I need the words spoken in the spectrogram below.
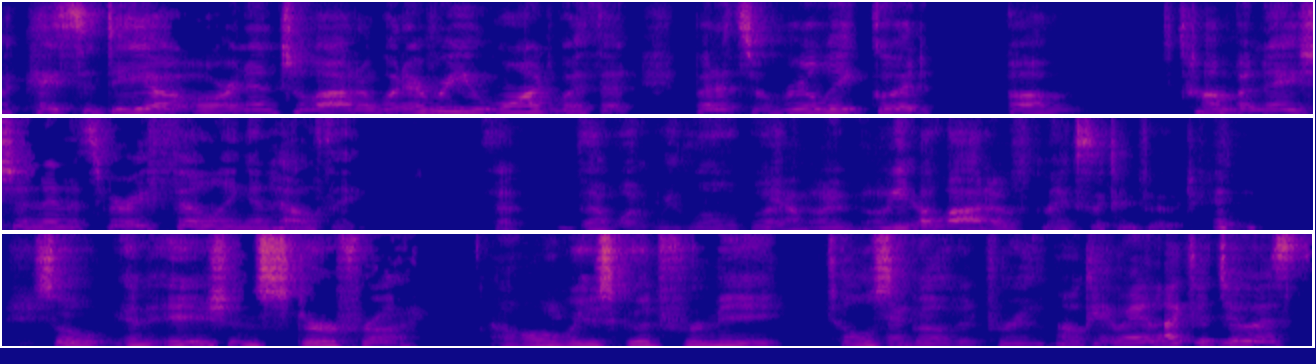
a quesadilla or an enchilada, whatever you want with it. But it's a really good um, combination and it's very filling and healthy. That, that one we love. Yeah. I, I, We eat a lot of Mexican food. so an Asian stir fry, always good for me. Tell us Okay. about it, Fran. Okay, what I like to do is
